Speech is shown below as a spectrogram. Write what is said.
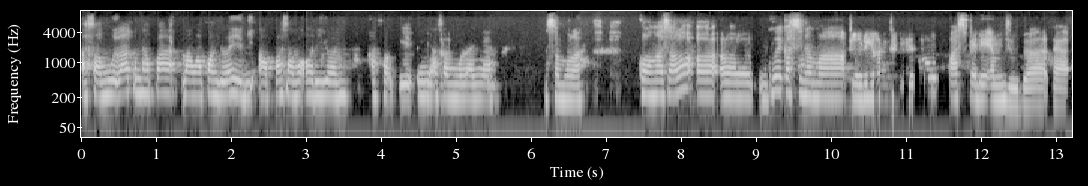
asal mula kenapa nama panggilannya jadi apa sama Orion? Asal ini asal mulanya asal mula kalau nggak salah uh, uh, gue kasih nama Orion tuh pas PDM juga kayak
